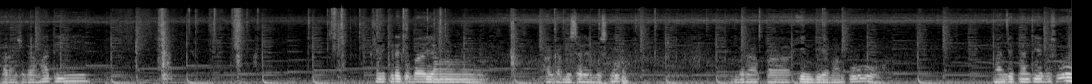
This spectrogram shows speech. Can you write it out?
sekarang sudah mati. Ini kita coba yang agak besar ya bosku. Berapa in dia mampu? Lanjut nanti ya bosku.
